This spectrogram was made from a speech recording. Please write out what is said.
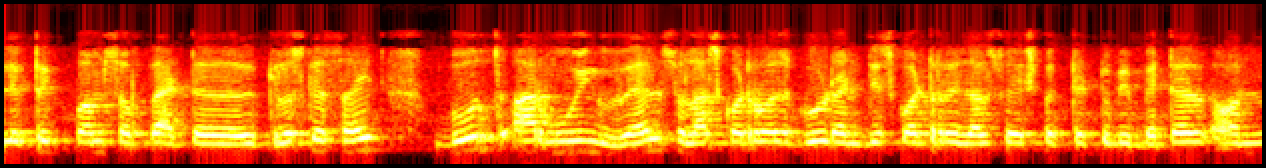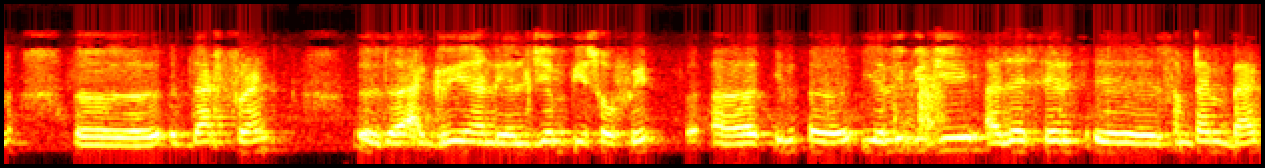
electric pumps up at uh, side, both are moving well. So last quarter was good and this quarter is also expected to be better on uh, that front the agri and LGM piece of it. Uh, in, uh, LEBG, as I said uh, some time back,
